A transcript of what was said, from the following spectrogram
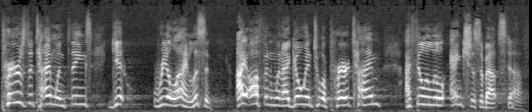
Prayer is the time when things get realign. Listen, I often, when I go into a prayer time, I feel a little anxious about stuff.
